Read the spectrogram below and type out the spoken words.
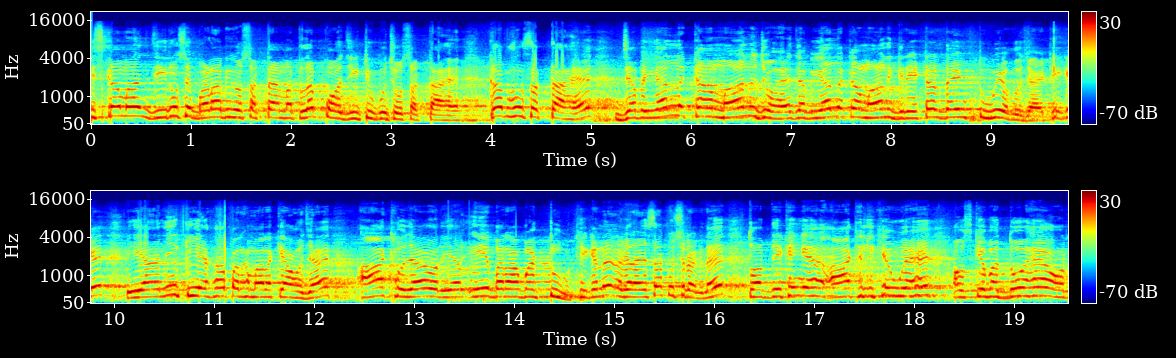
इसका मान ज़ीरो से बड़ा भी हो सकता है मतलब पॉजिटिव कुछ हो सकता है। कब हो सकता है? जब एल का मान जो है जब यल का मान ग्रेटर देन टू हो जाए, ठीक है? यानी कि यहाँ पर हमारा क्या हो जाए? आठ हो जाए और ए बराबर टू ठीक है ना? अगर ऐसा कुछ रख दें तो आप देखेंगे यहाँ आठ लिखे हुए हैं और उसके बाद दो है और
